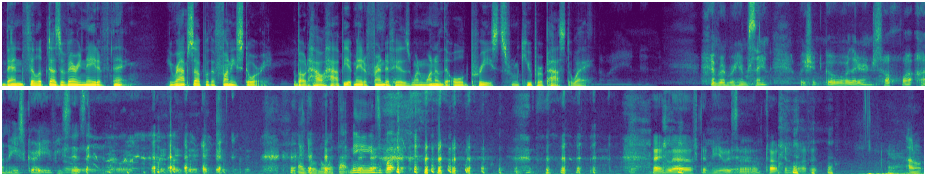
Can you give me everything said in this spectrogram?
Then Philip does a very native thing. He wraps up with a funny story about how happy it made a friend of his when one of the old priests from Kuper passed away. I remember him saying, "We should go over there and sew on his grave." He says. I don't know what that means, but I laughed, and he was uh, talking about it. I don't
